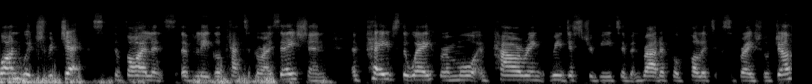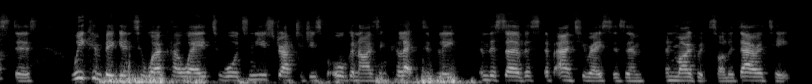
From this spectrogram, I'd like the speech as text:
one which rejects the violence of legal categorization and paves the way for a more empowering, redistributive and radical politics of racial justice, we can begin to work our way towards new strategies for organizing collectively in the service of anti-racism and migrant solidarity.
